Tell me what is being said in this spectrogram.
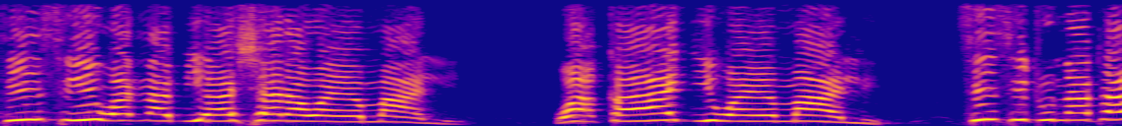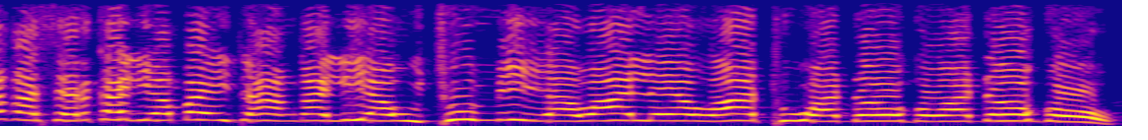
Sisi wanabiashara wa Emali, wakaaji wa Emali, sisi tunataka serikali ambayo itaangalia uchumi ya wale watu wadogo wadogo,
